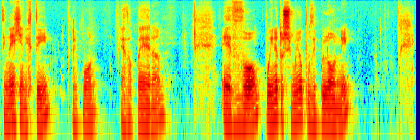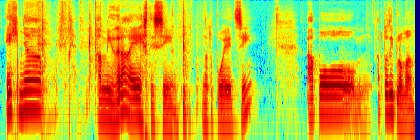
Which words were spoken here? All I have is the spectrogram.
Την έχει ανοιχτή. Λοιπόν, εδώ πέρα. Εδώ που είναι το σημείο που διπλώνει. Έχει μια αμυδρά αίσθηση, να το πω έτσι, από, από το δίπλωμα.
